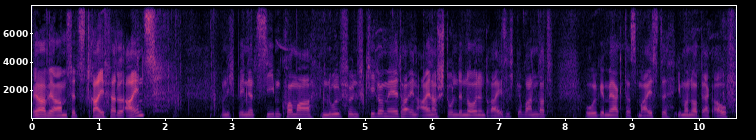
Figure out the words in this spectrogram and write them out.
Ja, wir haben es jetzt dreiviertel eins und ich bin jetzt 7,05 Kilometer in einer Stunde 39 gewandert. Wohlgemerkt das meiste immer nur bergauf.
